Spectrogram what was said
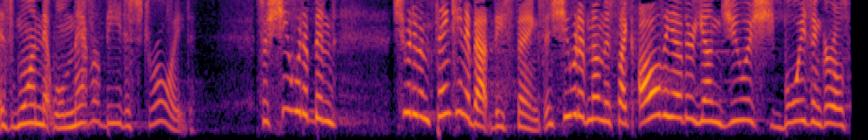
is one that will never be destroyed. So she would have been she would have been thinking about these things and she would have known this like all the other young Jewish boys and girls,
